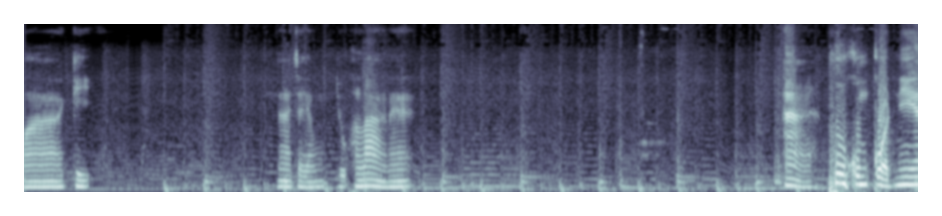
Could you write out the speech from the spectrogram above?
มากิ น่าจะยังอยู่ข้างล่างนะฮะอ่าผู้คุมกฎเนี่ย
